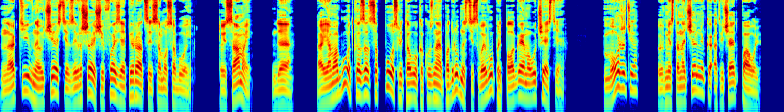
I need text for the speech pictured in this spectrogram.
На активное участие в завершающей фазе операции, само собой. Той самой? Да. А я могу отказаться после того, как узнаю подробности своего предполагаемого участия? Можете, вместо начальника отвечает Пауль.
